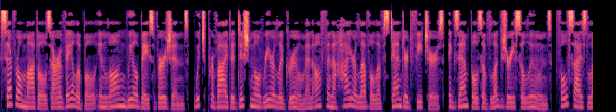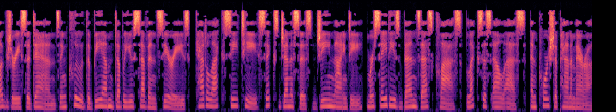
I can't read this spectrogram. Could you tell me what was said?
Several models are available in long wheelbase versions, which provide additional rear legroom and often a higher level of standard features. Examples of luxury saloons, full-size luxury sedans include the BMW 7 Series, Cadillac CT6 Genesis G90, Mercedes-Benz S-Class, Lexus LS, and Porsche Panamera.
